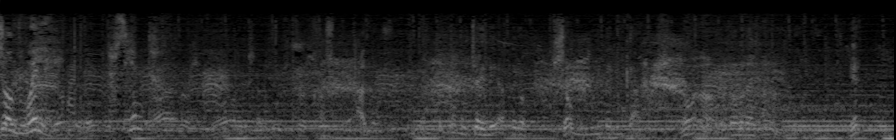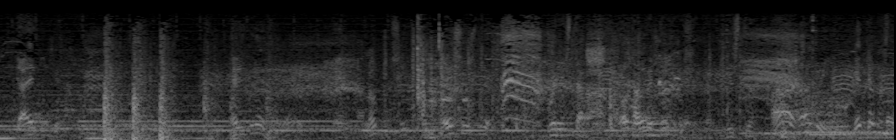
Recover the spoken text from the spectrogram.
Eso duele. Lo siento. mucha idea, pero son muy delicados. No, no, no. Bien, ya hemos llegado. El gremio, el balón, sí. Eso es bien. Buenas tardes. Hola, Benjamin. Ah, Harry, ¿qué tal estás?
